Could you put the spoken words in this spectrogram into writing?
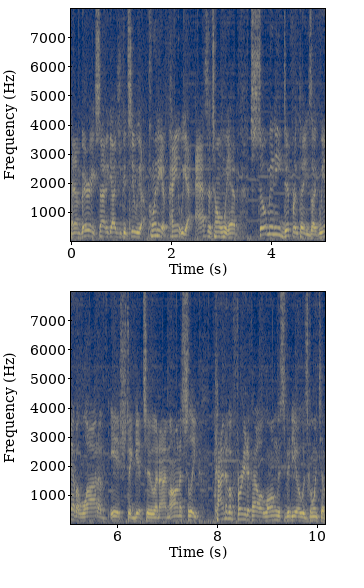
and I'm very excited, guys. You can see we got plenty of paint, we got acetone, we have so many different things. Like, we have a lot of ish to get to, and I'm honestly Kind of afraid of how long this video is going to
